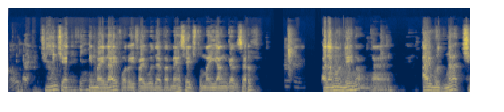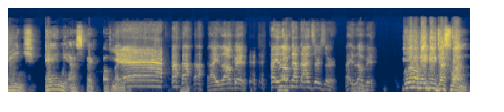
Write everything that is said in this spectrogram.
Oh, If I could change anything in my life or if I would have a message to my younger self, Mm-mm. alam mo, Lee, no? Uh, I would not change any aspect of my life. yeah! I love it. I love that answer, sir. I love it. You know, maybe just one.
